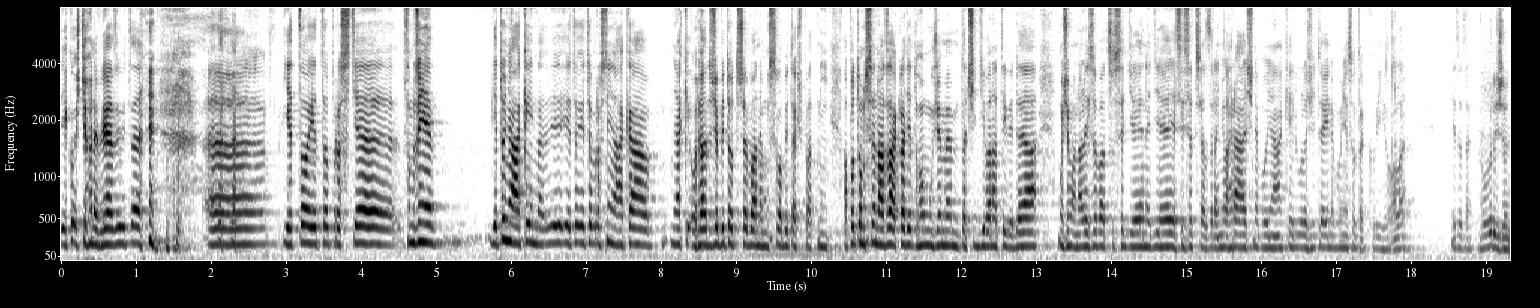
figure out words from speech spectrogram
jako ještě ho nevyhazujte. Eh, je, to, je to prostě, samozřejmě je to, nějaký, je to, je to prostě nějaká, nějaký odhad, že by to třeba nemuselo být tak špatný. A potom se na základě toho můžeme začít dívat na ty videa, můžeme analyzovat, co se děje, neděje, jestli se třeba zranil hráč nebo nějaký důležitý nebo něco takového, ale je to tak. Hovoríš, že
